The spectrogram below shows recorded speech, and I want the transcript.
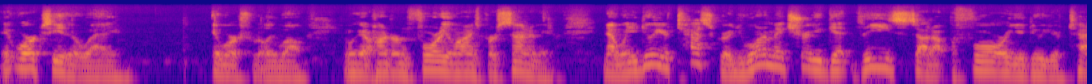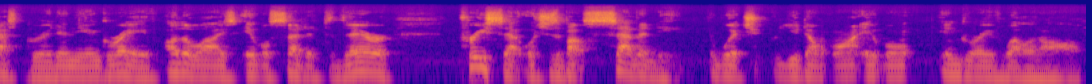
it works either way. It works really well. And we get 140 lines per centimeter. Now, when you do your test grid, you want to make sure you get these set up before you do your test grid in the engrave. Otherwise, it will set it to their preset, which is about 70, which you don't want. It won't engrave well at all.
